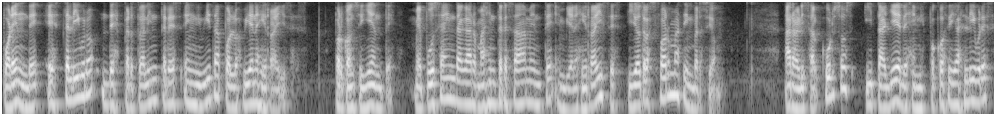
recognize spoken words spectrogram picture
Por ende, este libro despertó el interés en mi vida por los bienes y raíces. Por consiguiente, me puse a indagar más interesadamente en bienes y raíces y otras formas de inversión, a realizar cursos y talleres en mis pocos días libres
